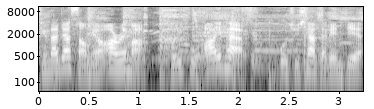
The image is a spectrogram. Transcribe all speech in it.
请大家扫描二维码，回复 iPad 获取下载链接。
